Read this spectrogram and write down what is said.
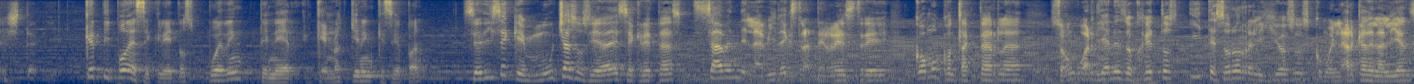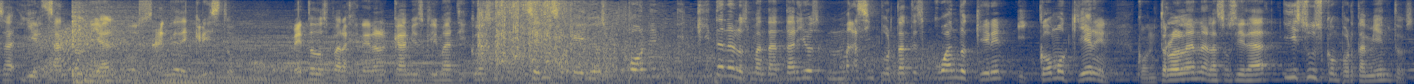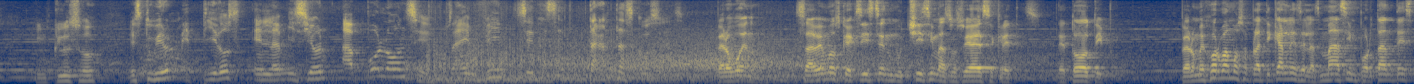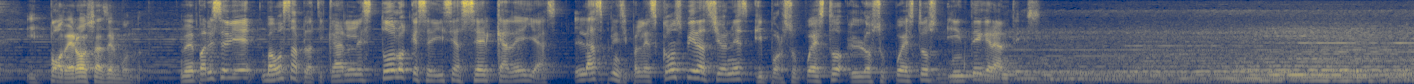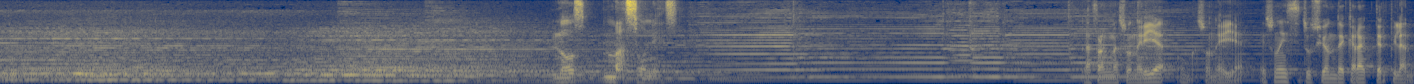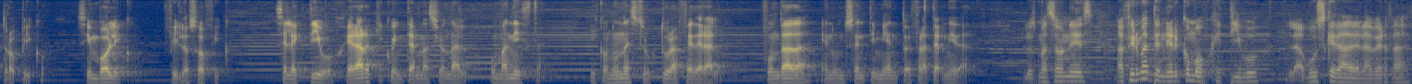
Está bien. ¿Qué tipo de secretos pueden tener que no quieren que sepan? Se dice que muchas sociedades secretas saben de la vida extraterrestre, cómo contactarla, son guardianes de objetos y tesoros religiosos como el Arca de la Alianza y el Santo Grial o Sangre de Cristo. Métodos para generar cambios climáticos. Se dice que ellos ponen y quitan a los mandatarios más importantes cuando quieren y cómo quieren. Controlan a la sociedad y sus comportamientos. Incluso estuvieron metidos en la misión Apolo 11. O sea, en fin, se dicen tantas cosas. Pero bueno, sabemos que existen muchísimas sociedades secretas, de todo tipo. Pero mejor vamos a platicarles de las más importantes y poderosas del mundo. Me parece bien, vamos a platicarles todo lo que se dice acerca de ellas, las principales conspiraciones y por supuesto los supuestos integrantes. Los masones. La francmasonería o masonería es una institución de carácter filantrópico, simbólico, filosófico, selectivo, jerárquico internacional, humanista y con una estructura federal, fundada en un sentimiento de fraternidad. Los masones afirman tener como objetivo la búsqueda de la verdad,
